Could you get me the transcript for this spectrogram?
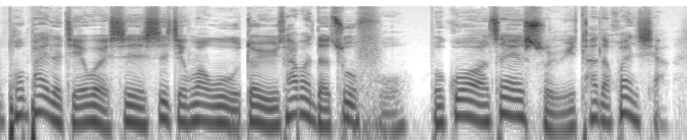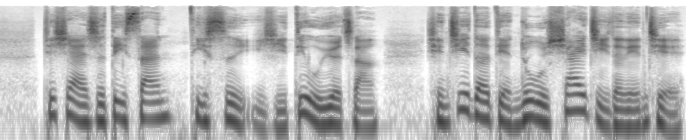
澎湃的结尾是世间万物对于他们的祝福，不过这也属于他的幻想。接下来是第三、第四以及第五乐章，请记得点入下一集的连结，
